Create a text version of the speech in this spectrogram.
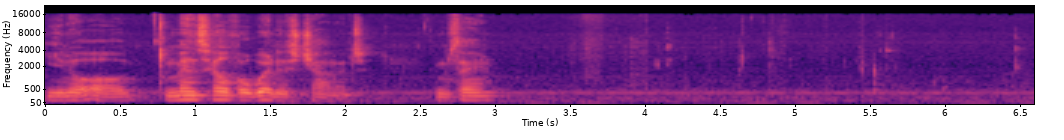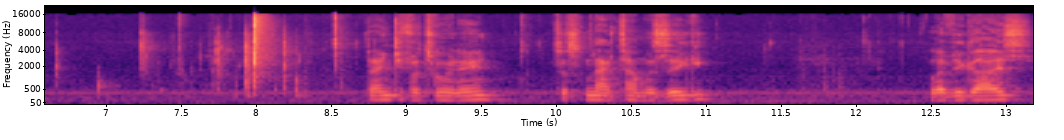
you know, a men's health awareness challenge. You know what I'm saying? Thank you for tuning in to Snack Time with Ziggy. Love you guys.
